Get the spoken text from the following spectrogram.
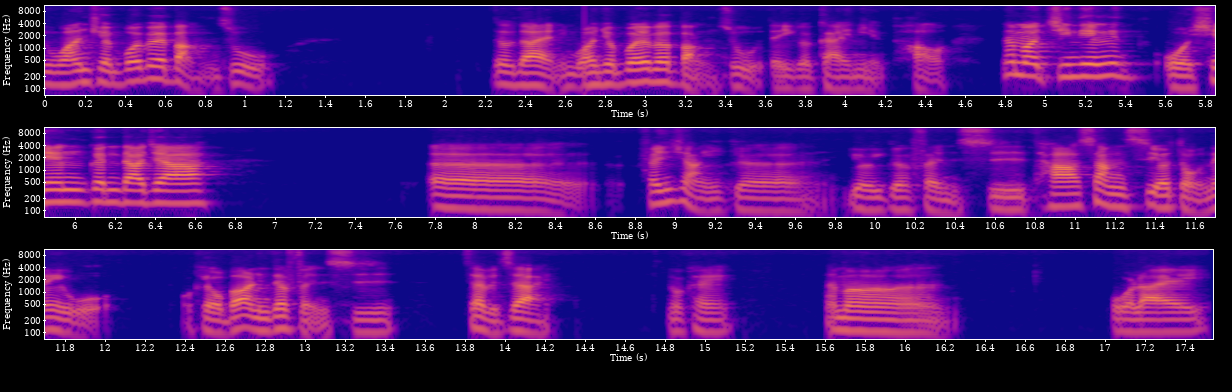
你完全不会被绑住，对不对？你完全不会被绑住的一个概念。好，那么今天我先跟大家，呃，分享一个，有一个粉丝，他上次有抖内我，OK，我不知道你的粉丝在不在，OK，那么我来，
